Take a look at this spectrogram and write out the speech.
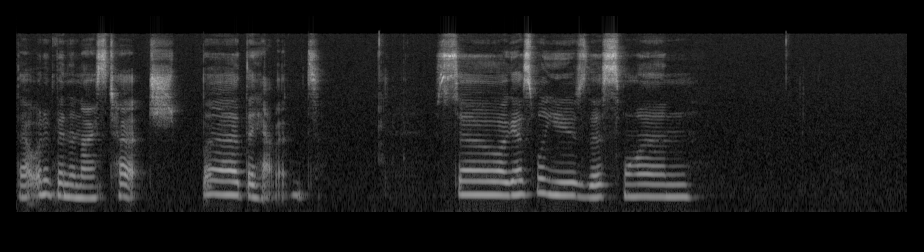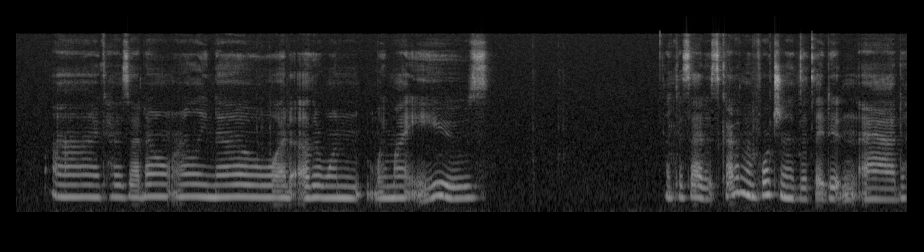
That would have been a nice touch, but they haven't. So I guess we'll use this one because uh, I don't really know what other one we might use. Like I said, it's kind of unfortunate that they didn't add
